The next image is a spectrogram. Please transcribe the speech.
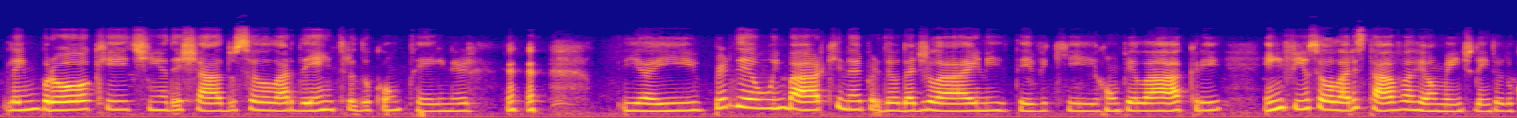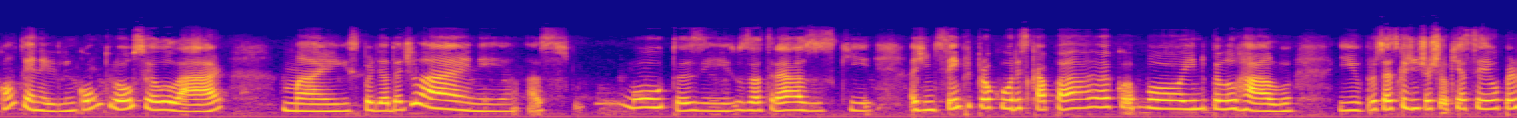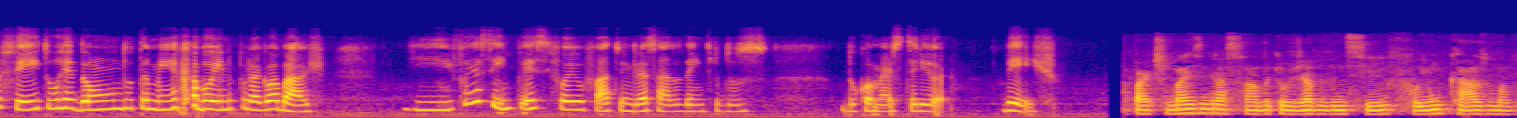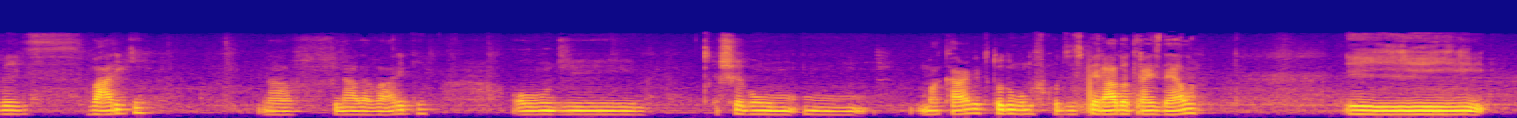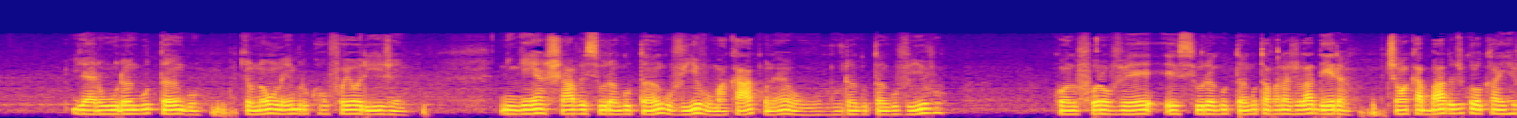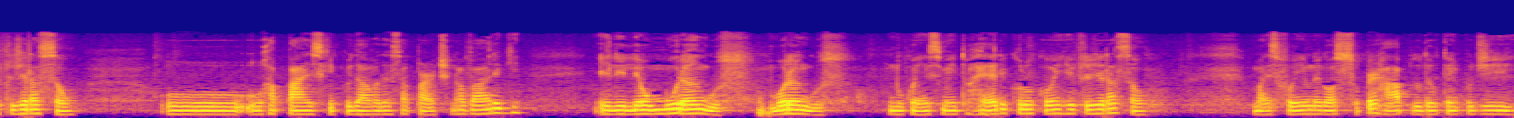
lembrou que tinha deixado o celular dentro do container. e aí perdeu o embarque, né? Perdeu o deadline, teve que romper lacre. Enfim, o celular estava realmente dentro do container. Ele encontrou o celular, mas perdeu o deadline. As multas e os atrasos que a gente sempre procura escapar acabou indo pelo ralo. E o processo que a gente achou que ia ser o perfeito, o redondo, também acabou indo por água abaixo. E foi assim, esse foi o fato engraçado dentro dos, do comércio exterior. Beijo. A parte mais engraçada que eu já vivenciei foi um caso uma vez Varig, na finada Varig, onde chegou um, um, uma carga que todo mundo ficou desesperado atrás dela e, e era um orangotango que eu não lembro qual foi a origem. Ninguém achava esse orangotango vivo, macaco, né? O orangotango vivo. Quando foram ver, esse orangotango estava na geladeira. Tinham acabado de colocar em refrigeração o, o rapaz que cuidava dessa parte na Varig, ele leu morangos, morangos no conhecimento Harry e colocou em refrigeração. Mas foi um negócio super rápido, deu tempo de,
